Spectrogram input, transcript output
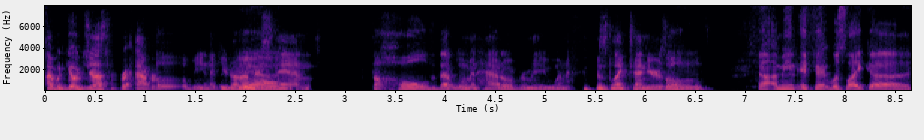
I would go just for Avril Lavigne. Like you don't Yeah. understand the hold that woman had over me when I was like 10 years old. Mhm. No, I mean, if it was like uh,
